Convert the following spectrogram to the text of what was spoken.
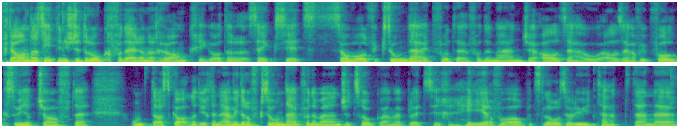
Auf der anderen Seite ist der Druck von dieser Erkrankung, oder? Sei es jetzt sowohl für die Gesundheit von der, von der Menschen als auch, als auch für die Volkswirtschaften. Und das geht natürlich dann auch wieder auf die Gesundheit von der Menschen zurück. Wenn man plötzlich ein Heer von arbeitslosen Leuten hat, dann, äh,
